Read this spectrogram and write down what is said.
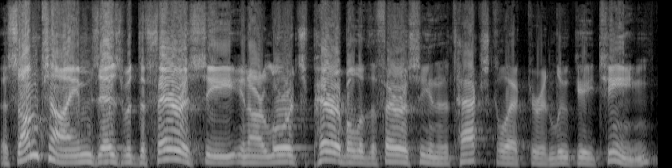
Uh, sometimes, as with the Pharisee in our Lord's parable of the Pharisee and the tax collector in Luke 18,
